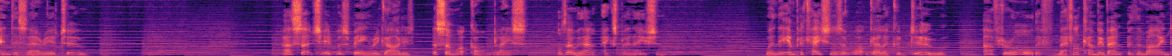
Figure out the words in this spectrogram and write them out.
in this area too. As such, it was being regarded as somewhat commonplace, although without explanation. When the implications of what Geller could do, after all, if metal can be bent with the mind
